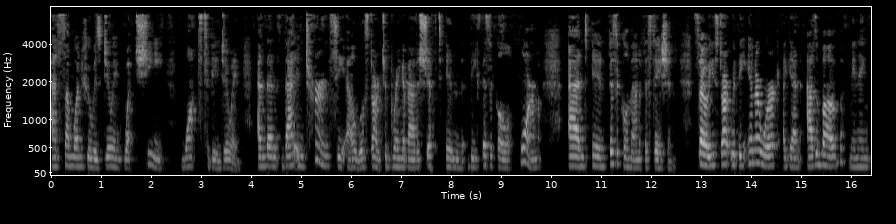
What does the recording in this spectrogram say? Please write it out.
as someone who is doing what she wants to be doing. And then that in turn, CL will start to bring about a shift in the physical form and in physical manifestation. So you start with the inner work again as above, meaning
